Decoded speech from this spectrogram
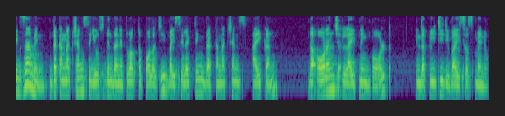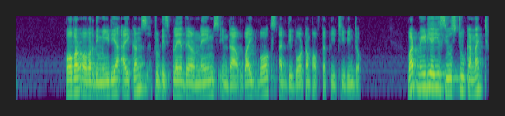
Examine the connections used in the network topology by selecting the connections icon, the orange lightning bolt in the PT devices menu. Hover over the media icons to display their names in the white box at the bottom of the PT window. What media is used to connect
